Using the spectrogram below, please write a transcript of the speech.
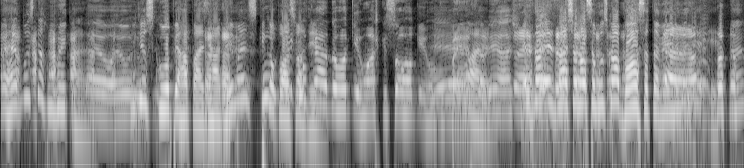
É música ruim, cara. eu, eu, Me desculpe, rapaziada, aí, mas o que, que eu posso que fazer? o cara do rock and roll acha que só o rock and roll que É, presta? Ué, também acho. Eles, eles acham a nossa música uma bosta também, né? Mas, aí, né?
